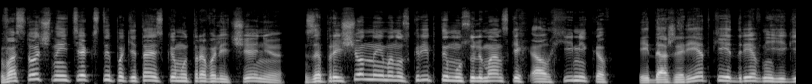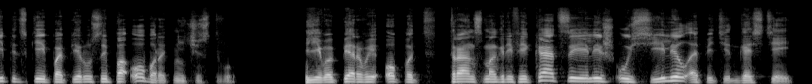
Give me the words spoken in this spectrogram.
Восточные тексты по китайскому траволечению, запрещенные манускрипты мусульманских алхимиков и даже редкие древнеегипетские папирусы по оборотничеству. Его первый опыт трансмагрификации лишь усилил аппетит гостей.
